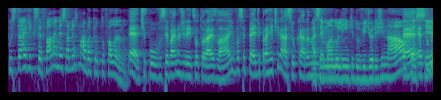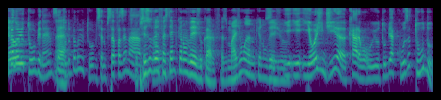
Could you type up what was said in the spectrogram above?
O strike que você fala é nessa mesma aba que eu tô falando. É, tipo, você vai nos direitos autorais lá e você pede para retirar. Se o cara não. Aí você manda o link do vídeo original, que É, é, é seu. tudo pelo YouTube, né? É. É. tudo pelo YouTube. Você não precisa fazer nada. Eu preciso ver, então- faz tempo que eu não vejo, cara. Faz mais de um ano que eu não vejo. E, e- e hoje em dia, cara, o YouTube acusa tudo.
